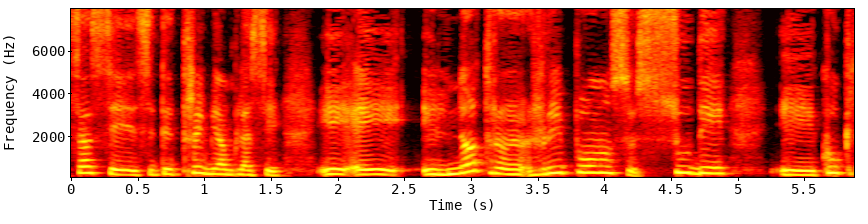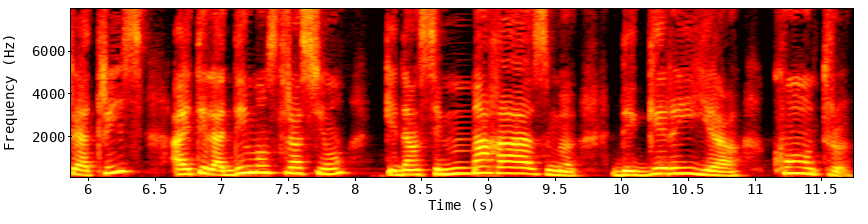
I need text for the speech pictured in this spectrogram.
Ça, c'était très bien placé. Et, notre réponse soudée et co-créatrice a été la démonstration que dans ces marasmes de guérilla contre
